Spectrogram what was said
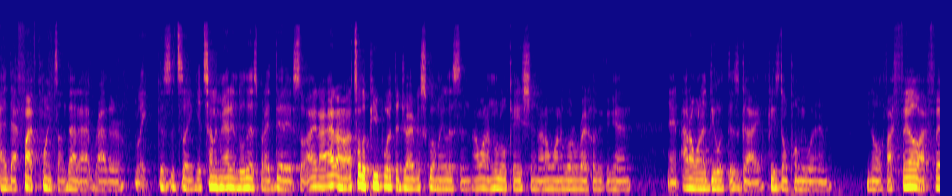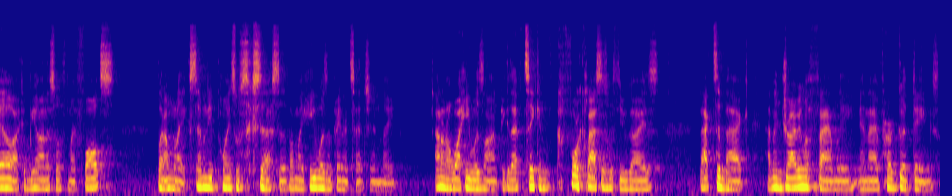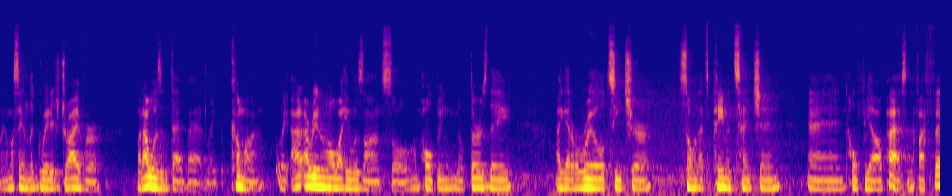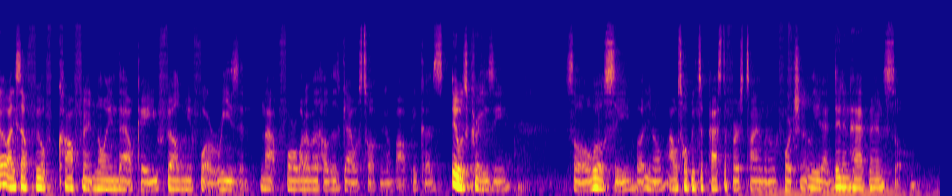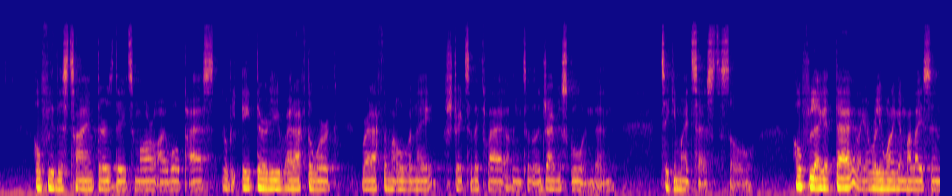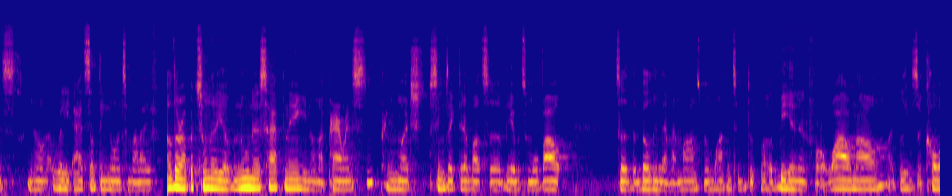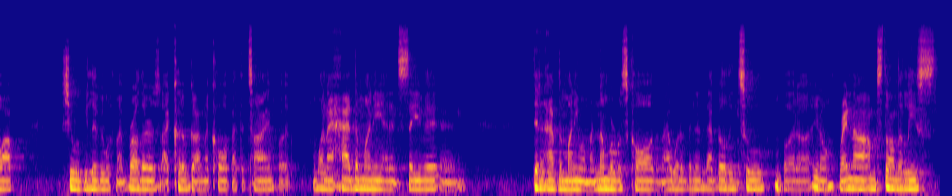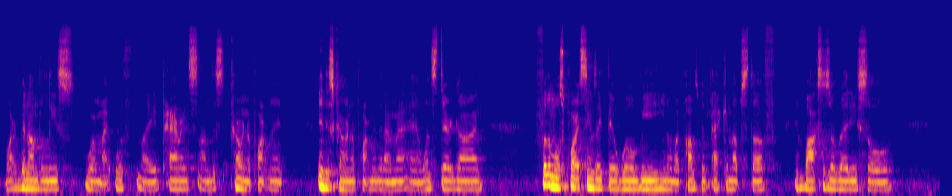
I had that five points on that, at, rather. Like, because it's like, you're telling me I didn't do this, but I did it. So I, I, I don't know. I told the people at the driving school, I'm like, listen, I want a new location. I don't want to go to Red Hook again and I don't want to deal with this guy. Please don't put me with him. You know, if I fail, I fail. I can be honest with my faults, but I'm like 70 points was excessive. I'm like he wasn't paying attention. Like I don't know why he was on because I've taken four classes with you guys back to back. I've been driving with family and I've heard good things. Like I'm not saying the greatest driver, but I wasn't that bad. Like come on. Like I, I really don't know why he was on. So I'm hoping, you know, Thursday I get a real teacher someone that's paying attention, and hopefully I'll pass. And if I fail, at least I'll feel confident knowing that okay, you failed me for a reason, not for whatever the hell this guy was talking about because it was crazy. So we'll see. But you know, I was hoping to pass the first time, and unfortunately that didn't happen. So hopefully this time, Thursday, tomorrow, I will pass. It'll be 8:30 right after work, right after my overnight, straight to the class. I mean, to the driving school, and then taking my test. So hopefully I get that. Like I really want to get my license, you know, really add something new into my life. Another opportunity of newness happening, you know, my parents pretty much seems like they're about to be able to move out to the building that my mom's been wanting to do, uh, be in for a while now. I believe it's a co-op. She would be living with my brothers. I could have gotten a co-op at the time, but when I had the money, I didn't save it and didn't have the money when my number was called, and I would have been in that building too. But uh, you know, right now I'm still on the lease, or I've been on the lease where my with my parents on this current apartment, in this current apartment that I'm at. And once they're gone, for the most part, it seems like there will be. You know, my pop's been packing up stuff in boxes already, so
